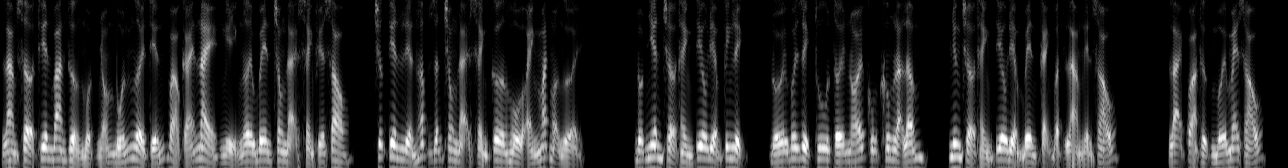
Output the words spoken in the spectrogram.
Làm sở thiên ban thưởng một nhóm bốn người tiến vào cái này nghỉ ngơi bên trong đại sảnh phía sau, trước tiên liền hấp dẫn trong đại sảnh cơ hồ ánh mắt mọi người. Đột nhiên trở thành tiêu điểm kinh lịch, đối với dịch thu tới nói cũng không lạ lẫm, nhưng trở thành tiêu điểm bên cạnh vật làm đến sáu lại quả thực mới mẽ sáu.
